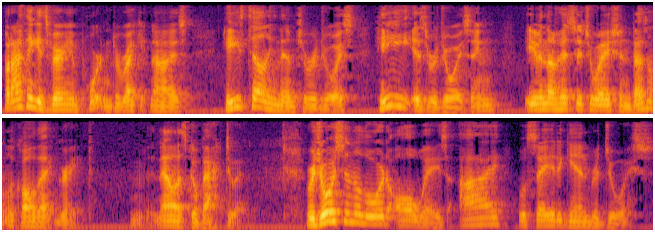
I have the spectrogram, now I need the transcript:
but I think it's very important to recognize he's telling them to rejoice. He is rejoicing, even though his situation doesn't look all that great. Now let's go back to it. Rejoice in the Lord always. I will say it again, rejoice.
